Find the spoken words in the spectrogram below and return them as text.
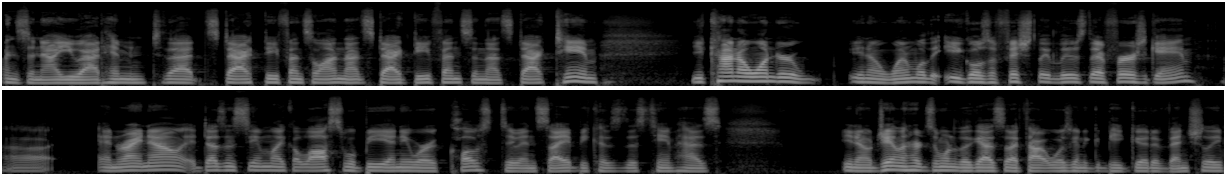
And so now you add him to that stacked defensive line, that stacked defense, and that stacked team. You kind of wonder, you know, when will the Eagles officially lose their first game? Uh, and right now, it doesn't seem like a loss will be anywhere close to in sight because this team has, you know, Jalen Hurts is one of the guys that I thought was going to be good eventually.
